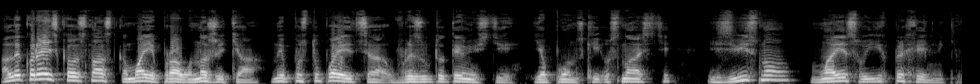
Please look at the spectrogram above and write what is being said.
Але корейська оснастка має право на життя, не поступається в результативності японській оснасті і, звісно, має своїх прихильників.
